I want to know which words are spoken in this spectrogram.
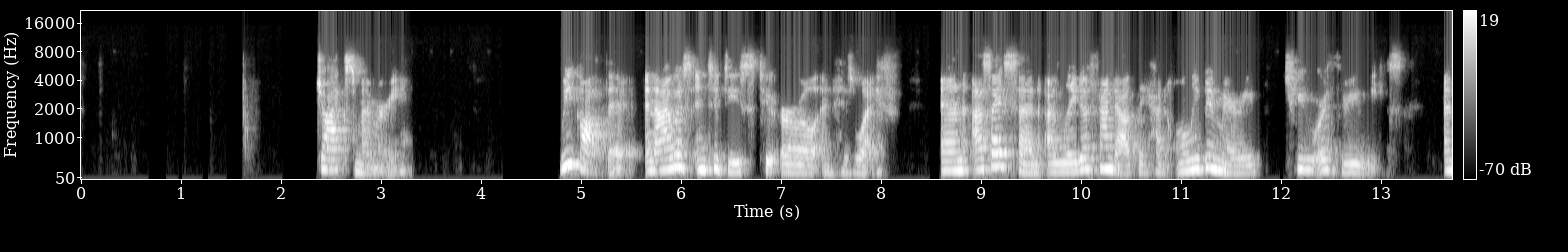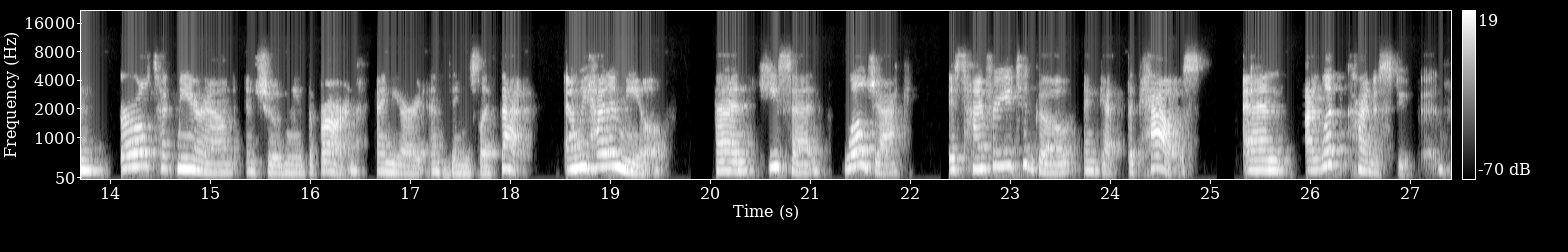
Jack's memory. We got there, and I was introduced to Earl and his wife. And as I said, I later found out they had only been married two or three weeks. And Earl took me around and showed me the barn and yard and things like that. And we had a meal. And he said, Well, Jack, it's time for you to go and get the cows. And I looked kind of stupid.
